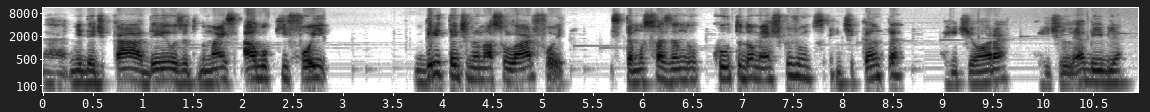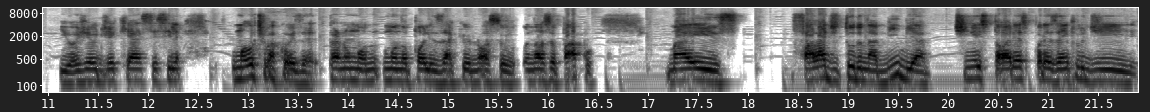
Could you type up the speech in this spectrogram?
Ah, me dedicar a Deus e tudo mais, algo que foi gritante no nosso lar foi: estamos fazendo culto doméstico juntos. A gente canta, a gente ora, a gente lê a Bíblia, e hoje é o dia que a Cecília. Uma última coisa, para não monopolizar aqui o nosso, o nosso papo, mas falar de tudo na Bíblia tinha histórias, por exemplo, de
